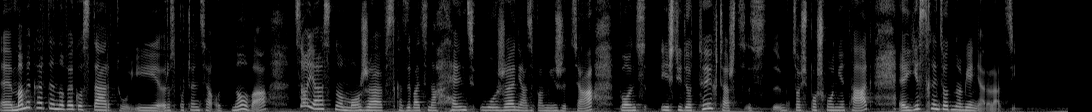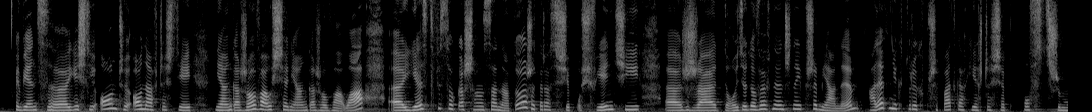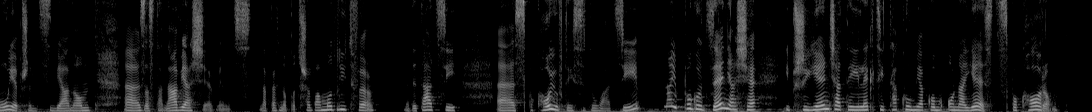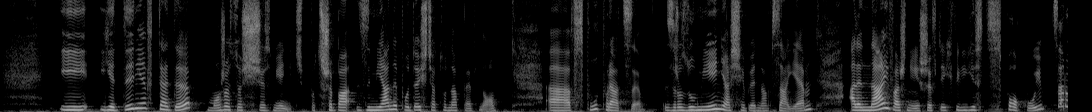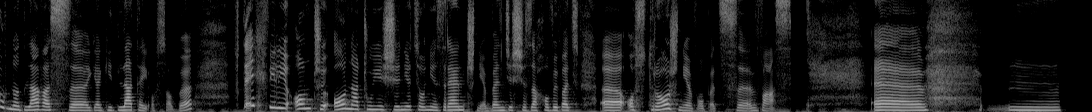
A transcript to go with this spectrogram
E, mamy kartę nowego startu i rozpoczęcia od nowa, co jasno może wskazywać na chęć ułożenia z wami życia, bądź jeśli dotychczas coś poszło nie tak, e, jest chęć odnowienia relacji. Więc e, jeśli on czy ona wcześniej nie angażował się, nie angażowała, e, jest wysoka szansa na to, że teraz się poświęci, e, że dojdzie do wewnętrznej przemiany, ale w niektórych przypadkach jeszcze się powstrzymuje przed zmianą, zastanawia się, więc na pewno potrzeba modlitwy, medytacji, spokoju w tej sytuacji, no i pogodzenia się i przyjęcia tej lekcji taką, jaką ona jest, z pokorą. I jedynie wtedy może coś się zmienić. Potrzeba zmiany podejścia to na pewno, e, współpracy, zrozumienia siebie nawzajem, ale najważniejszy w tej chwili jest spokój, zarówno dla Was, jak i dla tej osoby. W tej chwili on czy ona czuje się nieco niezręcznie, będzie się zachowywać e, ostrożnie wobec e, Was. E, mm,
